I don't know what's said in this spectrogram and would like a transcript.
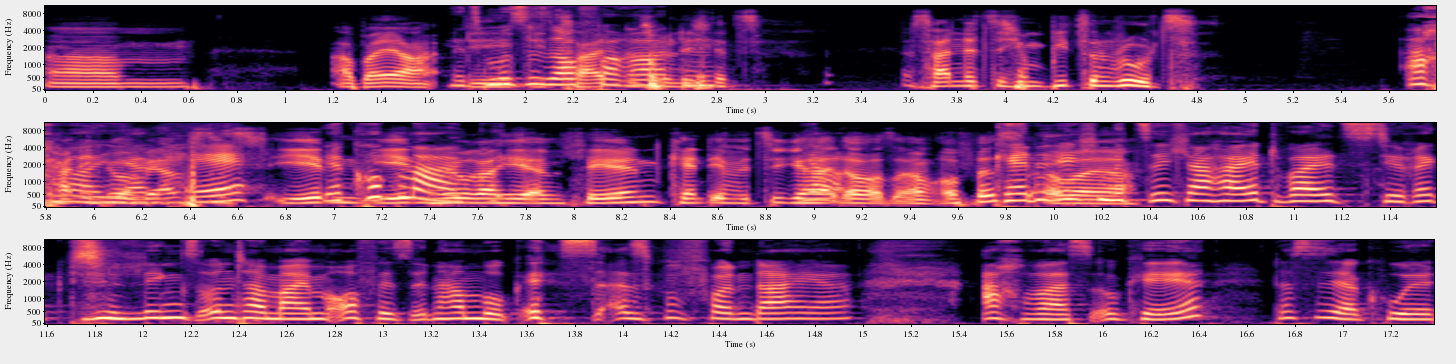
Ähm, aber ja, Jetzt die, musst du die es auch Zeit verraten. natürlich jetzt. Es handelt sich um Beats and Roots. Ach Kann mal, ich nur ja, wärmstens jeden, ja, jeden Hörer hier empfehlen. Kennt ihr mit Sicherheit ja, auch aus eurem Office. Kenne ich mit Sicherheit, weil es direkt links unter meinem Office in Hamburg ist. Also von daher, ach was, okay. Das ist ja cool.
